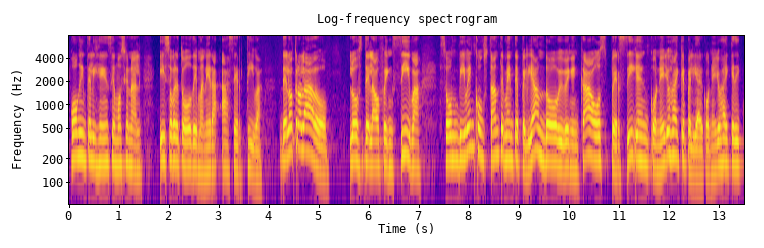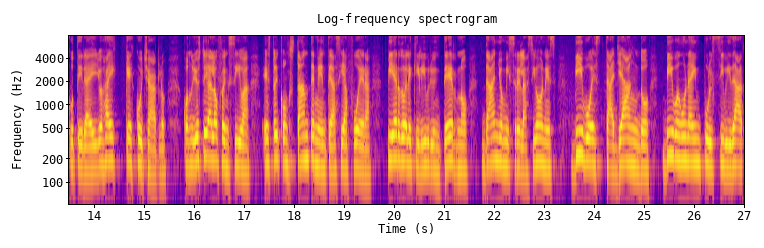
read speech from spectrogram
con inteligencia emocional y sobre todo de manera asertiva. Del otro lado, los de la ofensiva son, viven constantemente peleando, viven en caos, persiguen, con ellos hay que pelear, con ellos hay que discutir, a ellos hay que escucharlo. Cuando yo estoy a la ofensiva, estoy constantemente hacia afuera, pierdo el equilibrio interno, daño mis relaciones, vivo estallando, vivo en una impulsividad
